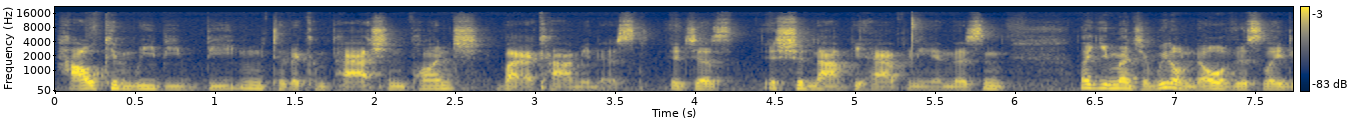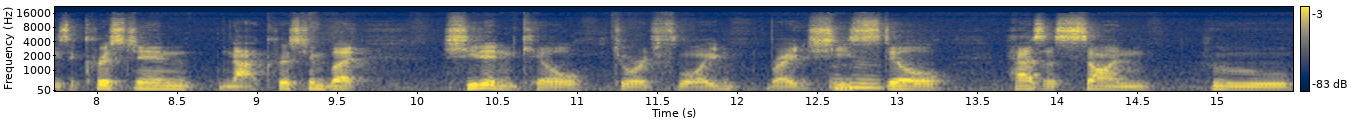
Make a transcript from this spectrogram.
how can we be beaten to the compassion punch by a communist? It just, it should not be happening in this. And like you mentioned, we don't know if this lady's a Christian, not Christian, but she didn't kill George Floyd, right? She mm-hmm. still has a son who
